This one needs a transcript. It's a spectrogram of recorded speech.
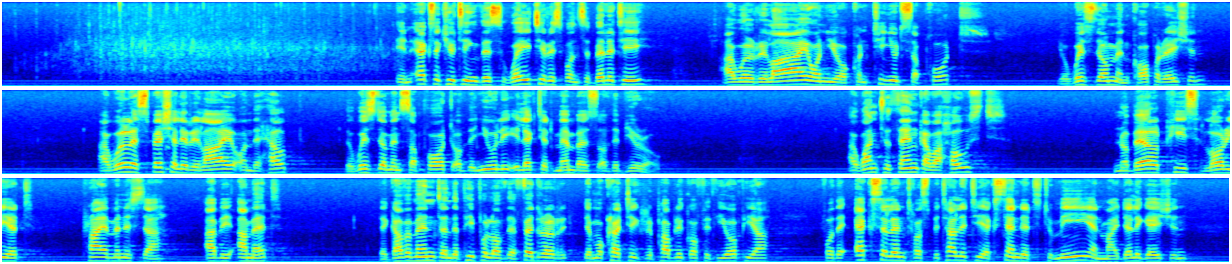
In executing this weighty responsibility, I will rely on your continued support, your wisdom and cooperation. I will especially rely on the help, the wisdom and support of the newly elected members of the Bureau. I want to thank our host, Nobel Peace Laureate, Prime Minister Abiy Ahmed, the government and the people of the Federal Democratic Republic of Ethiopia for the excellent hospitality extended to me and my delegation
